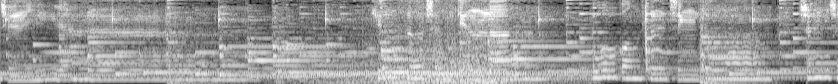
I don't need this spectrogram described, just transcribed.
绻依然。天色沉靛蓝，波光似锦缎，追着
